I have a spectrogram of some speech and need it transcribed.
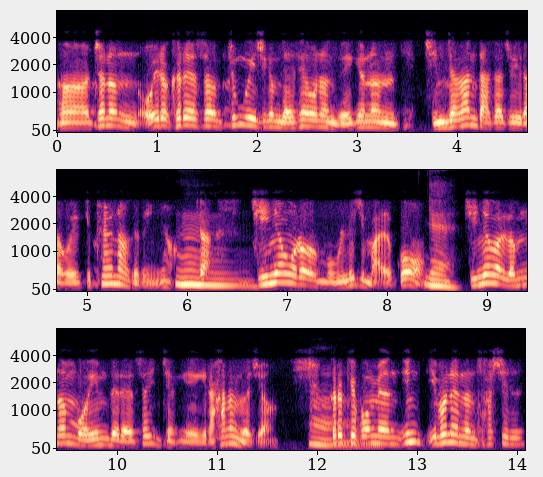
어 저는 오히려 그래서 중국이 지금 내세우는 외교는 진정한 다자주의라고 이렇게 표현하거든요. 그러니까 음. 진영으로 몰리지 말고 예. 진영을 넘는 모임들에서 이제 얘기를 하는 거죠. 어. 그렇게 보면 인- 이번에는 사실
